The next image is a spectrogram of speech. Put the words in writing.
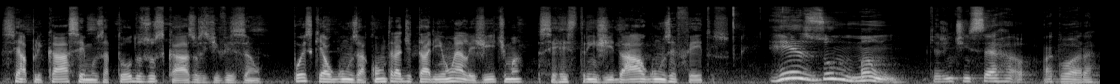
se aplicássemos a todos os casos de visão, pois que alguns a contraditariam é legítima, se restringida a alguns efeitos. Resumão, que a gente encerra agora.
